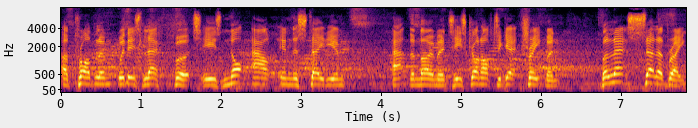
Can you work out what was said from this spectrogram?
a problem with his left foot. He's not out in the stadium at the moment. He's gone off to get treatment. But let's celebrate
